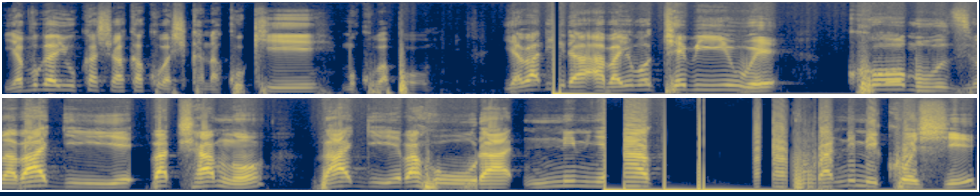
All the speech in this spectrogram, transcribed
yavuga yuko ashaka kubashikana kuki mu kubapompa yabarira abayoboke biwe ko mu buzima bagiye bacamwo bagiye bahura n'imyaka n'imikoshi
